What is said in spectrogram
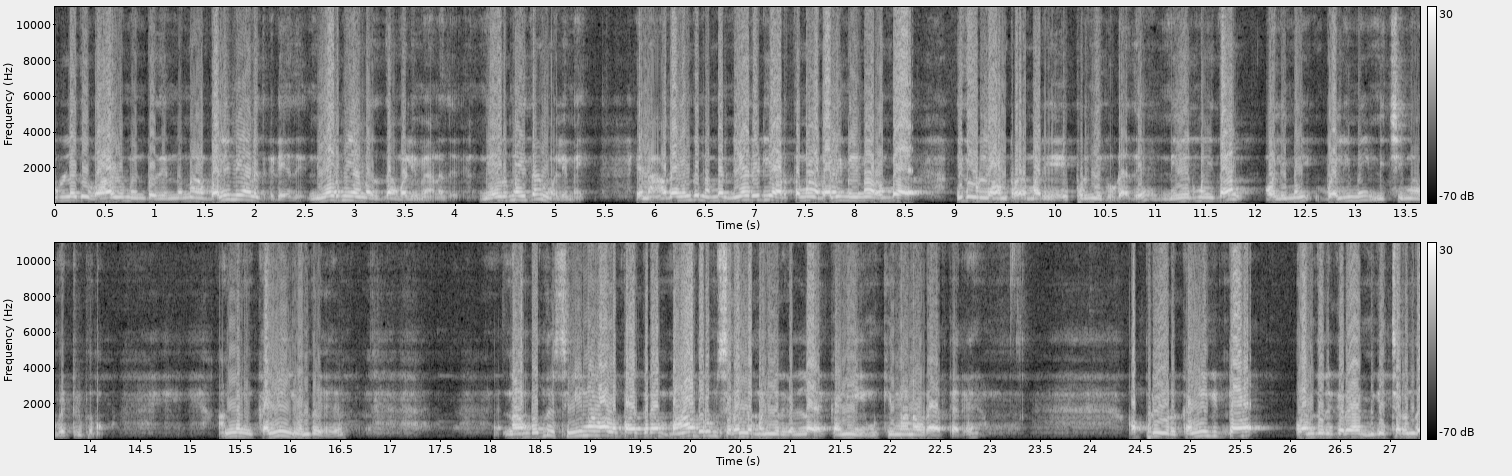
உள்ளது வாழும் என்பது என்னென்னா வலிமையானது கிடையாது. நேர்மையானது தான் வலிமையானது. நேர்மை தான் வலிமை. ஏன்னா அதை வந்து நம்ம நேரடி அர்த்தமாக வலிமைனா ரொம்ப இது உள்ளன்ற மாதிரி புரிஞ்சுக்க கூடாது. நேர்மை தான் வலிமை. வலிமை நிச்சயமாக வெற்றி பெறும். அண்ணன் கனி வந்து நாம் வந்து சினிமாவில் பார்க்குற மாபெரும் சிறந்த மனிதர்களில் கனி முக்கியமானவராக இருக்காரு. அப்படி ஒரு கனி கிட்ட வந்திருக்கிற மிகச்சிறந்த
